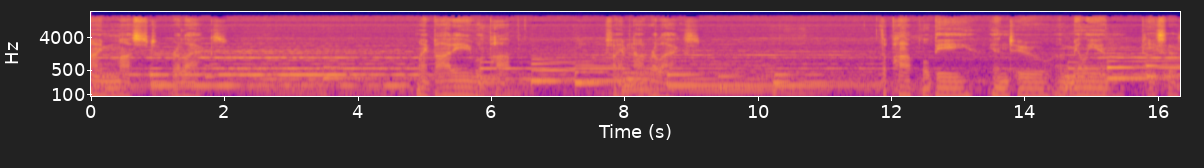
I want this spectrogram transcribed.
I must relax. My body will pop if I am not relaxed. The pop will be into a million pieces.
